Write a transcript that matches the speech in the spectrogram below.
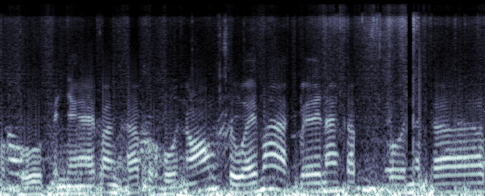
โอ้โห เป็นยังไง บ้างครับโอ้โหน้องสวยมากเลยนะครับทุกคนนะครับ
